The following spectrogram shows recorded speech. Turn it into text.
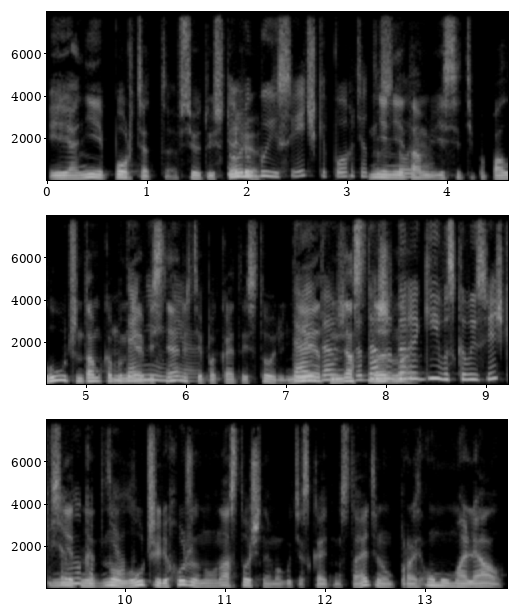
и они портят всю эту историю. Любые свечки портят Не-не, историю. там, если типа получше, ну, там как бы Да мне не, объясняли, не. типа, какая-то история. Да, Нет, даже, нас да даже на- дорогие восковые свечки все нет, равно нет, коптят. ну, лучше или хуже, но у нас точно, я могу тебе сказать, настоятельно, про- он умолял,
